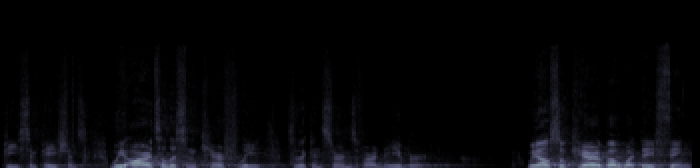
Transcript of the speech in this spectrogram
peace, and patience. We are to listen carefully to the concerns of our neighbor. We also care about what they think.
